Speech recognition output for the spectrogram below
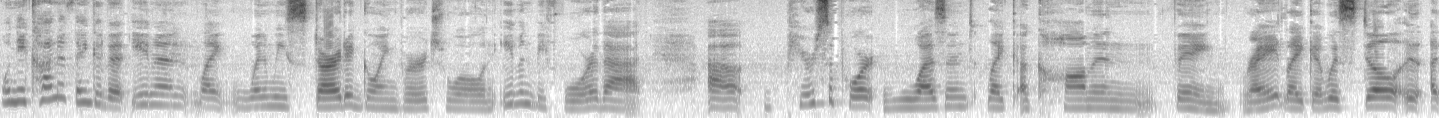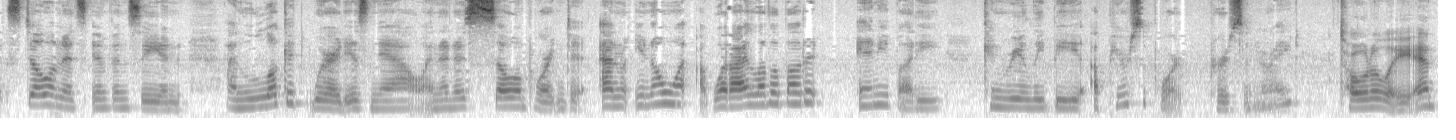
When you kind of think of it, even like when we started going virtual and even before that, uh, peer support wasn't like a common thing, right? Like it was still uh, still in its infancy, and and look at where it is now, and it is so important. To, and you know what? What I love about it, anybody can really be a peer support person, right? Totally. And,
